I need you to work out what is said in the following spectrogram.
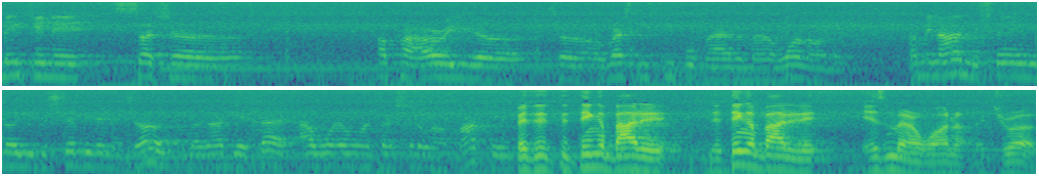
making it such a a priority to, to arrest these people for having marijuana on it. I mean, I understand, you know, you're distributing a drug, like I get that. I wouldn't want that shit around my kids. But the, the thing about it, the thing about it is marijuana a drug.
